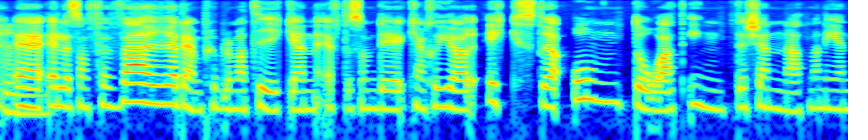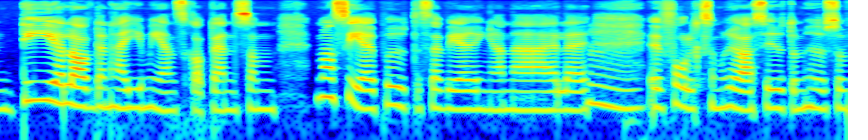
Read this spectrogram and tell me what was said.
mm. eh, eller som förvärrar den problematiken eftersom det kanske gör extra ont då att inte känna att man är en del av den här gemenskapen som man ser på uteserveringarna eller mm. eh, folk som rör sig utomhus och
